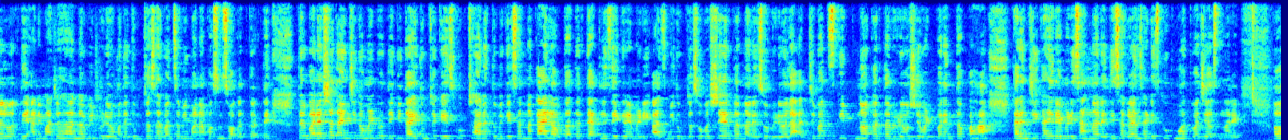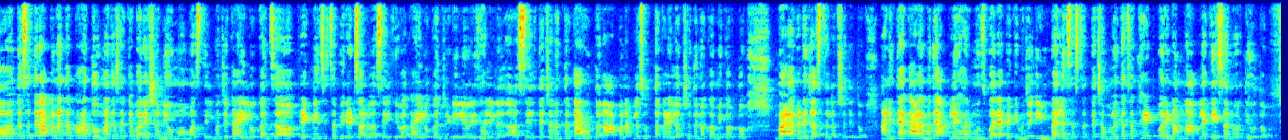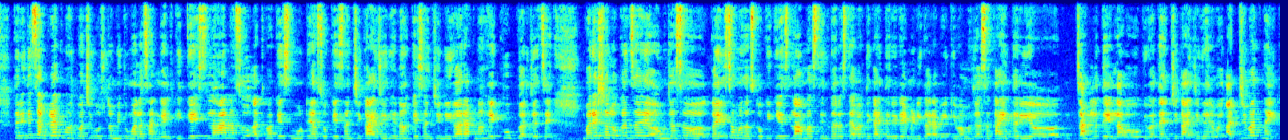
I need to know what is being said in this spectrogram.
चॅनलवरती आणि माझ्या ह्या नवीन व्हिडिओमध्ये तुमचं सर्वांचं मी मनापासून स्वागत करते. तर बऱ्याचशा ताईंची कमेंट होती की ताई तुमचे केस खूप छान आहेत. तुम्ही केसांना काय लावता? तर त्यातलीच एक रेमेडी आज मी तुमच्यासोबत शेअर करणार आहे सो व्हिडिओला अजिबात स्किप न करता व्हिडिओ शेवटपर्यंत पहा. कारण जी काही रेमेडी सांगणार आहे ती सगळ्यांसाठीच खूप महत्त्वाची असणार आहे. तसं तर आपण आता पाहतो माझ्यासारख्या बऱ्याचशा न्यूमॉम असतील म्हणजे काही लोकांचा प्रेग्नेन्सीचा पिरियड चालू असेल किंवा काही लोकांची डिलिव्हरी झाली असेल त्याच्यानंतर काय होतं ना आपण आपल्या स्वतःकडे लक्ष देणं कमी करतो बाळाकडे जास्त लक्ष देतो. आणि त्या काळामध्ये आपले हार्मोन्स बऱ्यापैकी म्हणजे इनबॅलन्स असतात त्याच्यामुळे त्याचा थेट परिणाम ना आपल्या केसांवरती होतो. तरी ते सगळ्यात महत्वाची गोष्ट मी तुम्हाला सांगेल की केस लहान असो अथवा केस मोठे असो केसांची काळजी घेणं केसांची निगा राखणं हे खूप गरजेचं आहे. बऱ्याचशा लोकांचं म्हणजे असं गैरसमज असतो की केस लांब असतील तरच त्यावरती काहीतरी रेमेडी करावी किंवा म्हणजे असं काहीतरी चांगलं तेल लावावं किंवा त्यांची काळजी घ्यावी अजिबात नाही.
